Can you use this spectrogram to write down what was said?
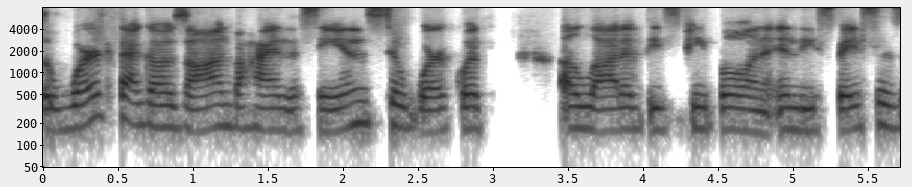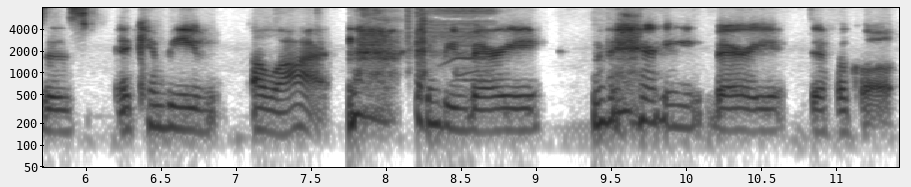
the work that goes on behind the scenes to work with a lot of these people and in these spaces is it can be a lot. It can be very very very difficult.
